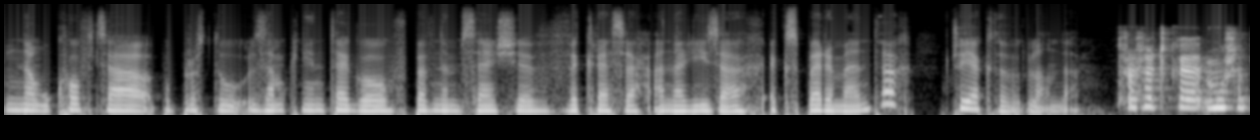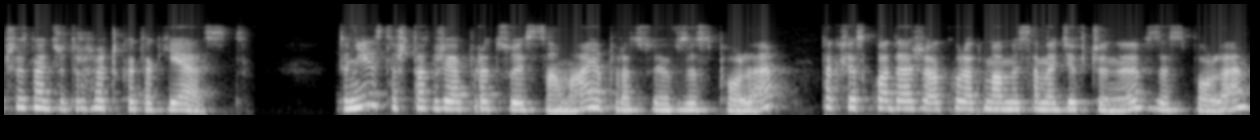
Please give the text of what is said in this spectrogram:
naukowca po prostu zamkniętego w pewnym sensie w wykresach, analizach, eksperymentach? Czy jak to wygląda? Troszeczkę, muszę przyznać, że troszeczkę tak jest. To nie jest też tak, że ja pracuję sama, ja pracuję w zespole tak się składa, że akurat mamy same dziewczyny w zespole,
